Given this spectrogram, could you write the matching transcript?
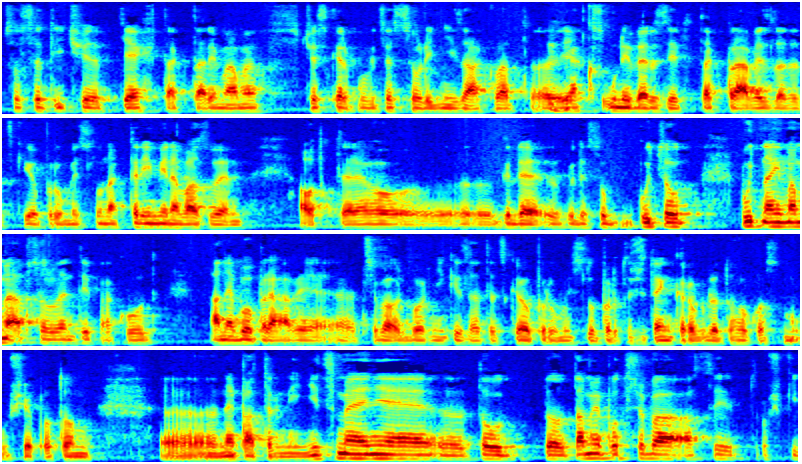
co se týče těch, tak tady máme v České republice solidní základ, mm jak z univerzit, tak právě z leteckého průmyslu, na který my navazujeme a od kterého, kde, kde jsou, buď, jsou, buď najímáme absolventy fakult, anebo právě eh, třeba odborníky z leteckého průmyslu, protože ten krok do toho kosmu už je potom eh, nepatrný. Nicméně to, to, tam je potřeba asi trošku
